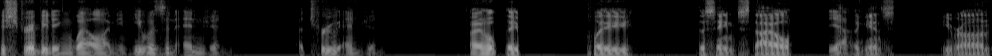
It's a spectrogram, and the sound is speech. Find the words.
distributing well. I mean, he was an engine, a true engine. I hope they play the same style Yeah. against Iran.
